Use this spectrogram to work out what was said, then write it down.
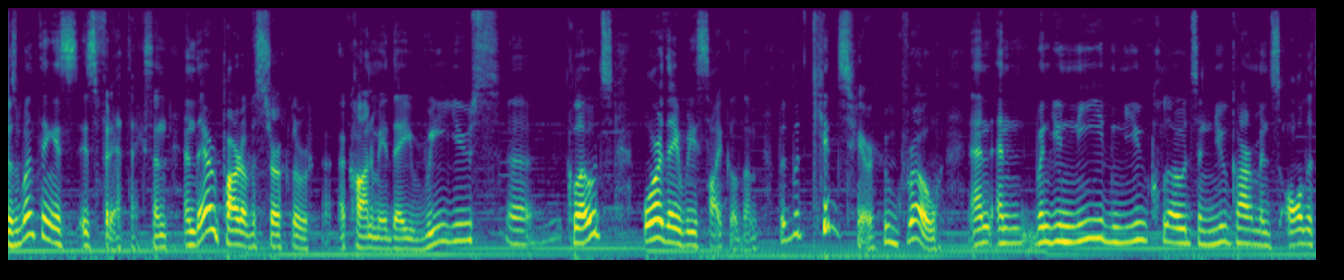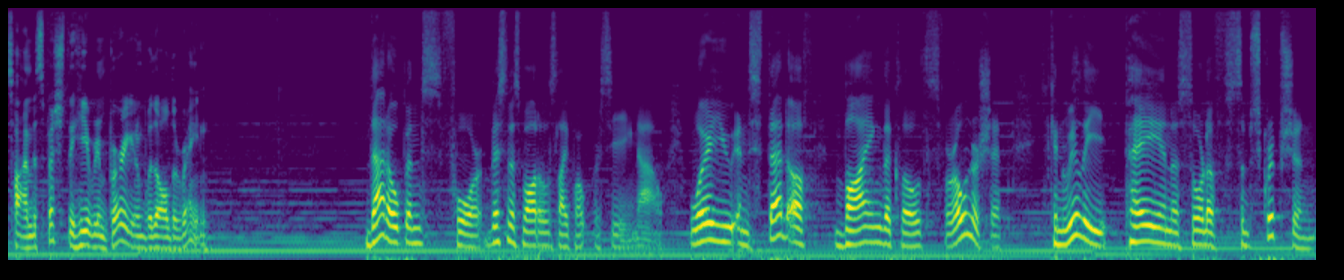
Because one thing is, is Fretex, and, and they're part of a circular economy. They reuse uh, clothes or they recycle them. But with kids here who grow, and, and when you need new clothes and new garments all the time, especially here in Bergen with all the rain, that opens for business models like what we're seeing now, where you instead of buying the clothes for ownership, you can really pay in a sort of subscription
